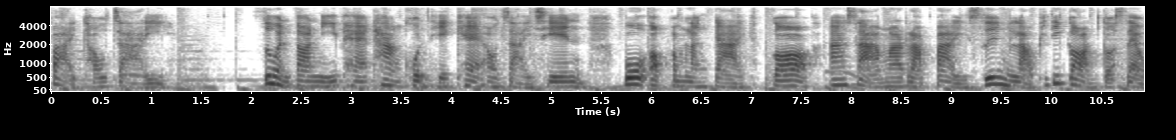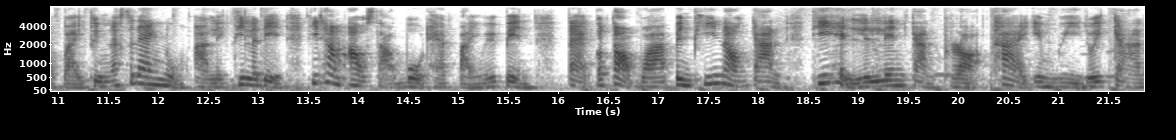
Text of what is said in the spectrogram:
ฝ่ายเข้าใจ ส่วนตอนนี้แพ้ทางคนเทคแคร์เอาใจเช่น โบออกกำลังกายก็อาสามารับไป ซึ่งเหล่าพิธีกรก็แซวไปถึงนักแสดงหนุ่มอาเล็กธิระเดชที่ทำเอาสาวโบแทบไปไม่เป็น แต่ก็ตอบว่าเป็นพี่น้องกันที่เห็นเล่นๆกันเพราะถ่าย MV ด้วยกัน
